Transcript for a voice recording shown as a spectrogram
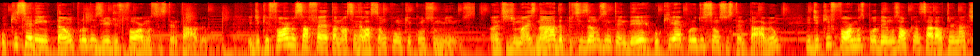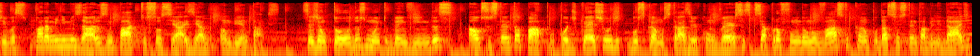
O que seria então produzir de forma sustentável? E de que forma isso afeta a nossa relação com o que consumimos? Antes de mais nada, precisamos entender o que é produção sustentável e de que formas podemos alcançar alternativas para minimizar os impactos sociais e ambientais. Sejam todos muito bem-vindos ao Sustenta Papo, podcast onde buscamos trazer conversas que se aprofundam no vasto campo da sustentabilidade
